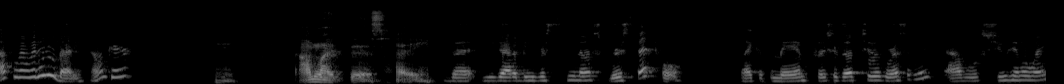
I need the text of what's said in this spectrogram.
I flirt with anybody. I don't care. Mm. I'm like this, hey. But you got to be, you know, respectful. Like if a man pushes up too aggressively, I will shoo him away.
